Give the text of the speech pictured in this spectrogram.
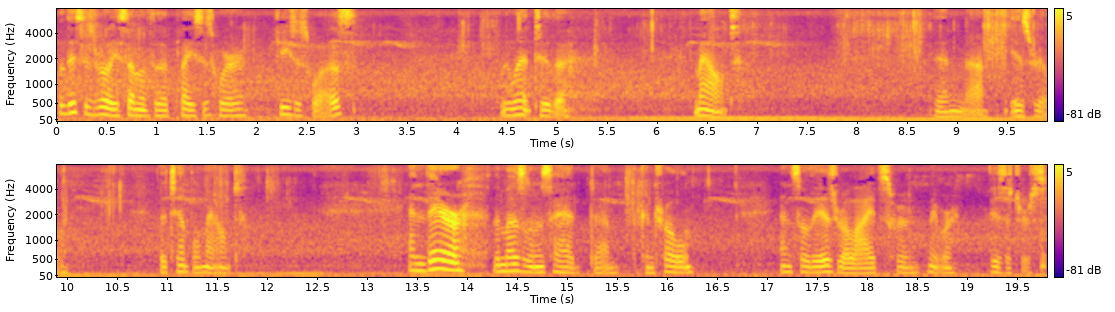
well, this is really some of the places where Jesus was. We went to the Mount in uh, Israel, the Temple Mount. And there, the Muslims had um, control and so the Israelites were they were visitors.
